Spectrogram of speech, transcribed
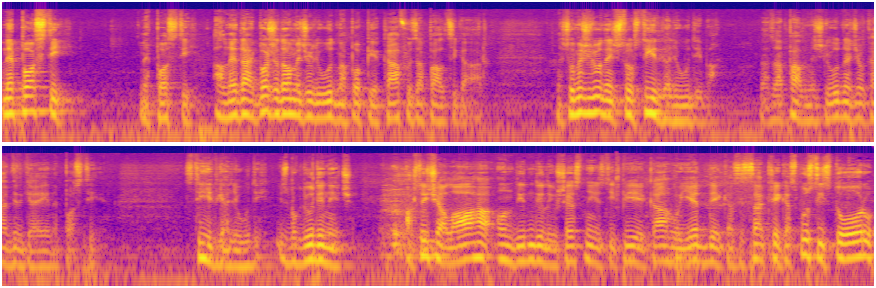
ne posti ne posti, ali ne daj Bože da on među ljudima popije kafu i zapali cigaru. Znači, među ljudima neće to stid ga ljudima. Da zapali među ljudima, neće kada vidi ga i ne posti. Stid ga ljudi. I zbog ljudi neće. A što tiče Allaha, on dindili u 16 i pije kahu, jede, kad se sakrije, kad spusti storu,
